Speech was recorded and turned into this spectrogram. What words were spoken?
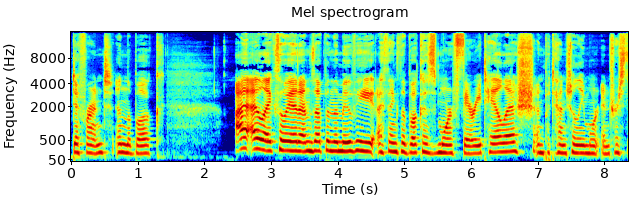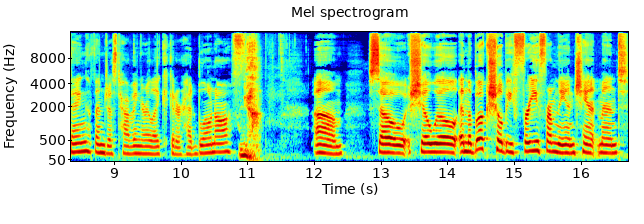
different in the book. I, I like the way it ends up in the movie. I think the book is more fairy tale ish and potentially more interesting than just having her like get her head blown off. Yeah. So she will in the book she'll be free from the enchantment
